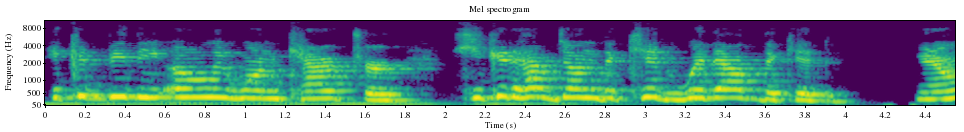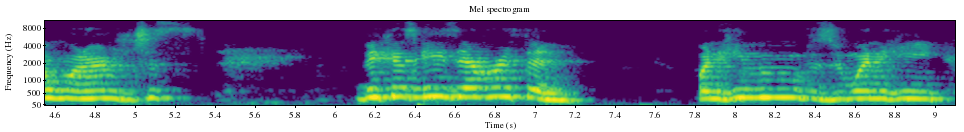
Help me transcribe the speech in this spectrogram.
he could be the only one character he could have done the kid without the kid you know when i'm just because he's everything when he moves when he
